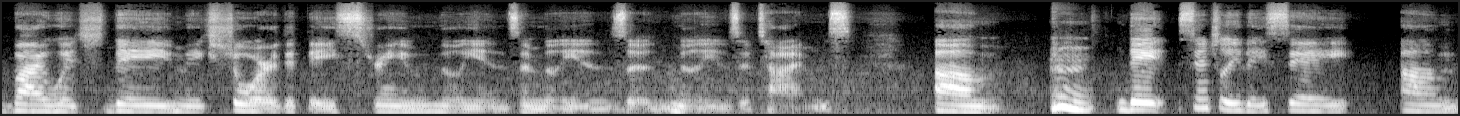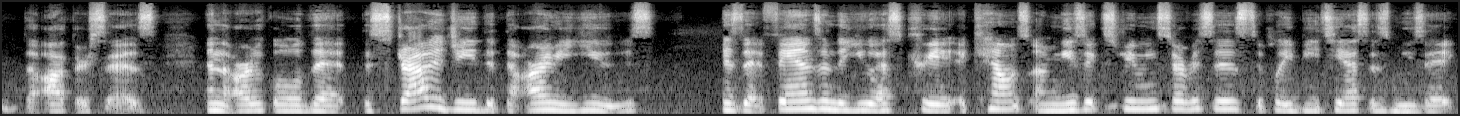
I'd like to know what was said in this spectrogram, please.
by which they make sure that they stream millions and millions and millions of times. Um, they essentially they say um, the author says in the article that the strategy that the army use is that fans in the U.S. create accounts on music streaming services to play BTS's music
